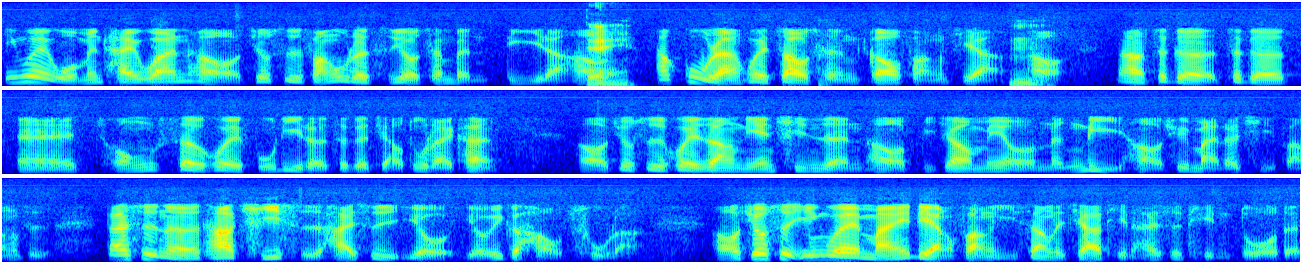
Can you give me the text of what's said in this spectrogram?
因为我们台湾哈，就是房屋的持有成本低了哈，对，它固然会造成高房价，好、嗯，那这个这个呃，从社会福利的这个角度来看，哦，就是会让年轻人哈比较没有能力哈去买得起房子，但是呢，它其实还是有有一个好处啦。哦，就是因为买两房以上的家庭还是挺多的，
